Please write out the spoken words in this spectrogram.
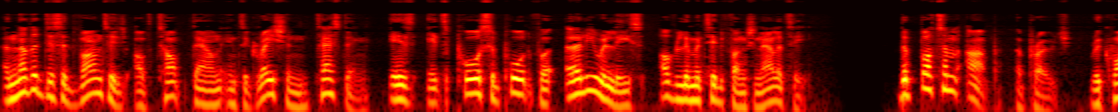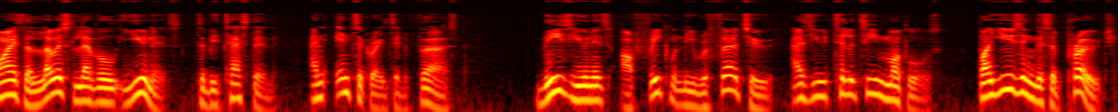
Another disadvantage of top-down integration testing is its poor support for early release of limited functionality. The bottom-up approach requires the lowest level units to be tested and integrated first. These units are frequently referred to as utility modules. By using this approach,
